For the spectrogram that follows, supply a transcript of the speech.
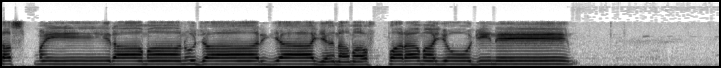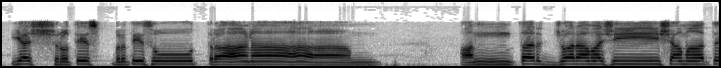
தஸ்மை ராமானுஜாரியாய நம பரமயோகினே யஸ்ருதிஸ்மிருதிசூத்திராணாம் அந்தர்ஜரமசீஷமத்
